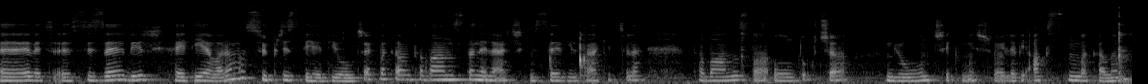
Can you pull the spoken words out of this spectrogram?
Ee, evet e, size bir hediye var ama sürpriz bir hediye olacak. Bakalım tabağınızda neler çıkmış sevgili takipçiler. Tabağınız da oldukça yoğun çıkmış. Şöyle bir aksın bakalım.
